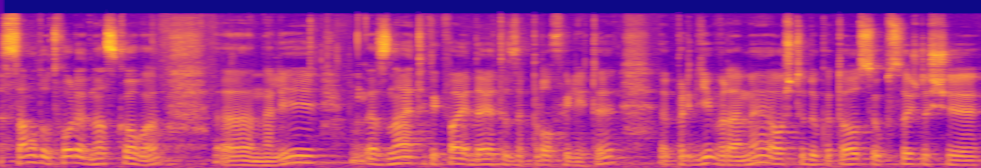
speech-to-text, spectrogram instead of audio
Само да отворя една скоба, нали, знаете каква е идеята за профилите. Преди време, още докато се обсъждаше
